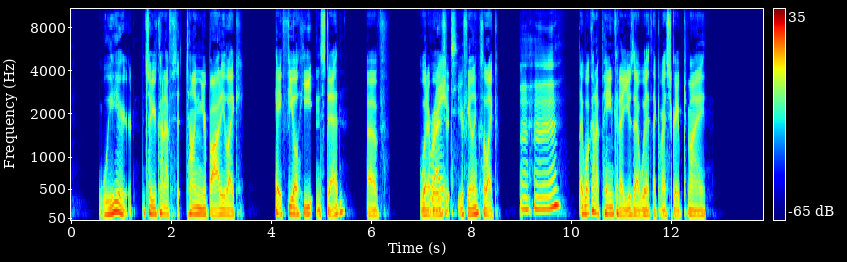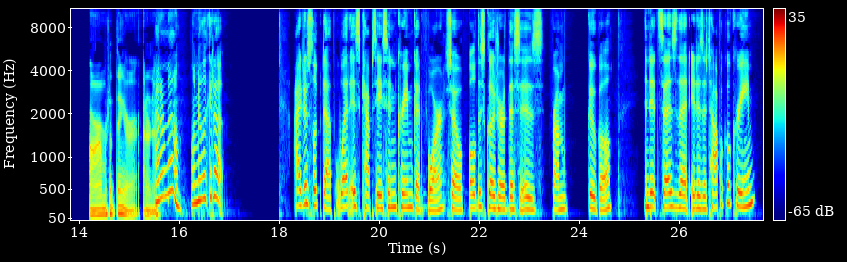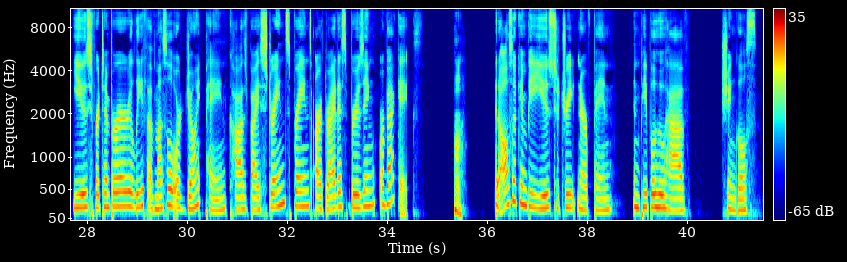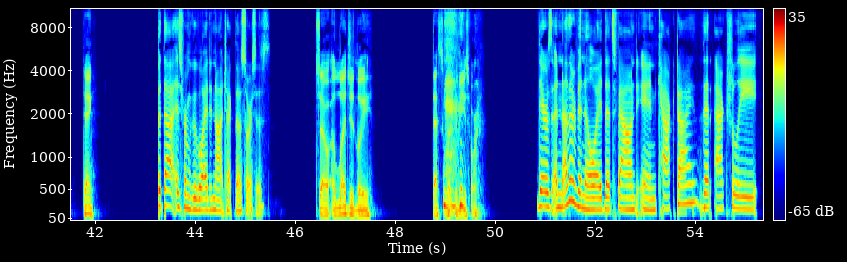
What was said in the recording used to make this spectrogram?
Weird. So you're kind of telling your body like, "Hey, feel heat instead of whatever it is you're, you're feeling." So like, Mm-hmm. like what kind of pain could I use that with? Like if I scraped my arm or something, or I don't know. I don't know. Let me look it up. I just looked up what is capsaicin cream good for. So, full disclosure, this is from Google. And it says that it is a topical cream used for temporary relief of muscle or joint pain caused by strains, sprains, arthritis, bruising, or backaches. Huh. It also can be used to treat nerve pain in people who have shingles. Dang. But that is from Google. I did not check those sources. So allegedly, that's what it could be used for. There's another vanilloid that's found in cacti that actually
